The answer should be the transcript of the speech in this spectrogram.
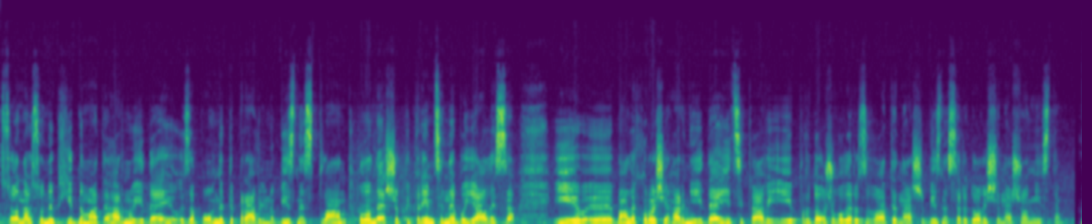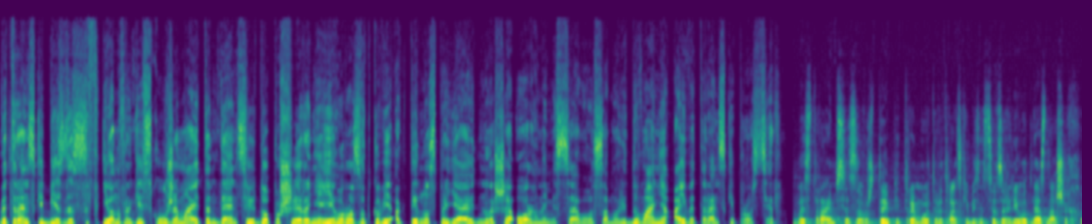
Всього на все необхідно мати гарну ідею, заповнити правильно бізнес-план. Головне, щоб підприємці не боялися і е, мали хороші гарні ідеї, цікаві, і продовжували розвивати наше бізнес-середовище нашого міста. Ветеранський бізнес в Івано-Франківську вже має тенденцію до поширення. Його розвиткові активно сприяють не лише органи місцевого самоврядування, а й ветеранський простір. Ми стараємося завжди підтримувати ветеранський бізнес. Це взагалі одне з наших е,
